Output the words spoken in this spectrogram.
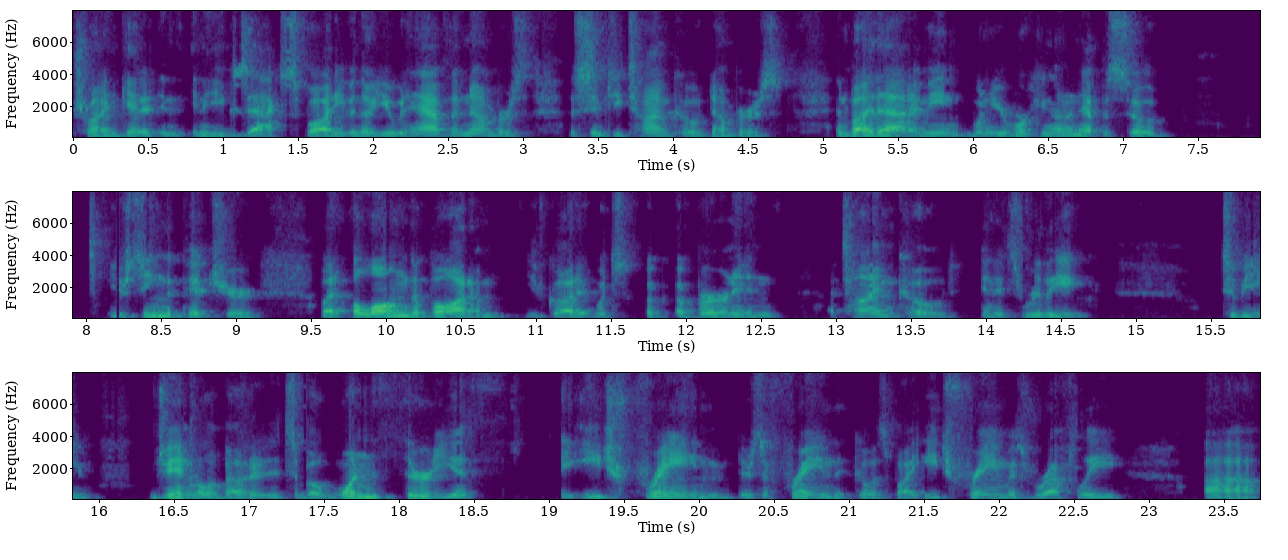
try and get it in, in the exact spot, even though you would have the numbers, the SMPTE time code numbers. And by that I mean when you're working on an episode, you're seeing the picture, but along the bottom you've got it what's a, a burn in a time code, and it's really to be general about it, it's about one thirtieth each frame. There's a frame that goes by. Each frame is roughly uh,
